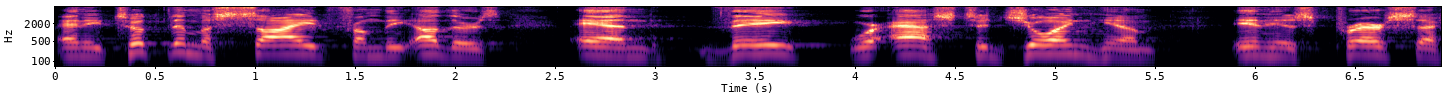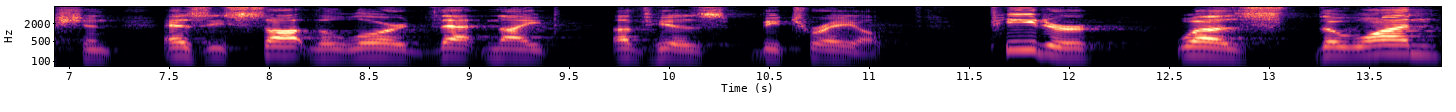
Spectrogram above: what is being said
And he took them aside from the others, and they were asked to join him in his prayer session as he sought the Lord that night of his betrayal. Peter was the one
